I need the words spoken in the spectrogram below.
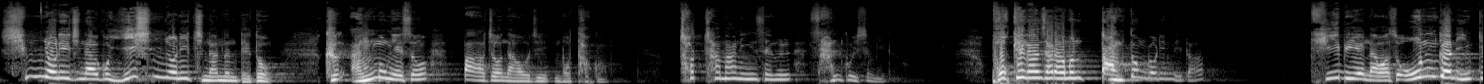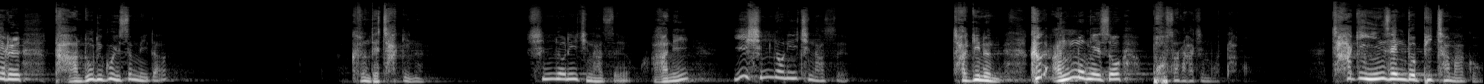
10년이 지나고 20년이 지났는데도 그 악몽에서 빠져나오지 못하고 처참한 인생을 살고 있습니다. 폭행한 사람은 떵떵거립니다. TV에 나와서 온갖 인기를 다 누리고 있습니다. 그런데 자기는 10년이 지났어요. 아니, 20년이 지났어요. 자기는 그 악몽에서 벗어나지 못하고, 자기 인생도 비참하고,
